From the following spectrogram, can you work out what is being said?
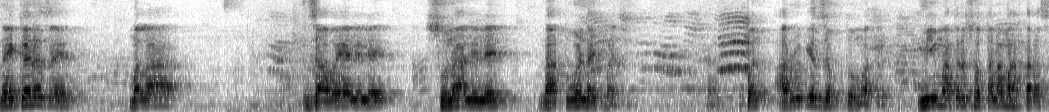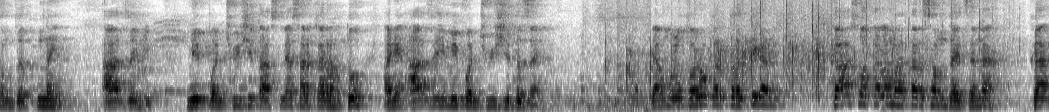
नाही खरंच आहे. मला जावई आलेले आहेत सुना आलेले आहेत नातवंड आहेत माझी. पण आरोग्य जपतो मात्र. मी मात्र स्वतःला म्हातारा समजत नाही. आजही मी पंचवीशीत असल्यासारखा राहतो आणि आजही मी पंचवीशीतच आहे. त्यामुळे खरोखर प्रत्येकानं का स्वतःला म्हातारा समजायचं ना? का?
